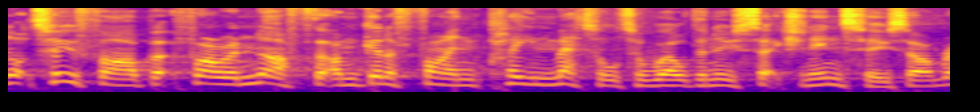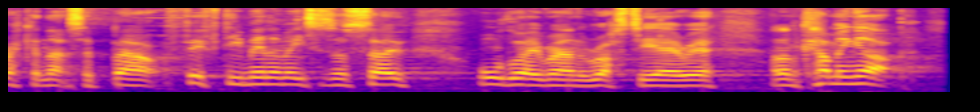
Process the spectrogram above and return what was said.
not too far, but far enough that I'm going to find clean metal to weld the new section into. So I reckon that's about 50 millimetres or so, all the way around the rusty area. And I'm coming up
